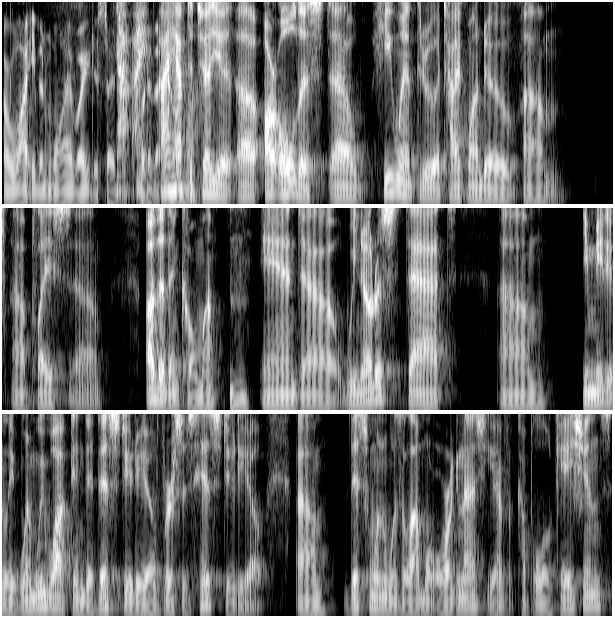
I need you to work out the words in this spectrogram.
or why, even why, why you decided yeah, to put him at I have to tell you, uh, our oldest, uh, he went through a Taekwondo um, uh, place um, other than coma. Mm-hmm. And uh, we noticed that um, immediately when we walked into this studio versus his studio, um, this one was a lot more organized. You have a couple locations.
